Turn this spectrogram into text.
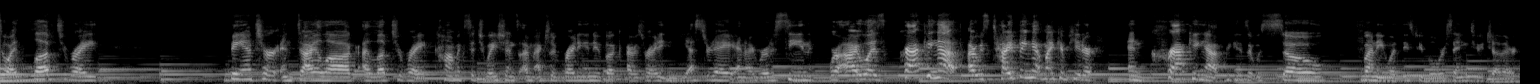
So I love to write banter and dialogue. I love to write comic situations. I'm actually writing a new book. I was writing yesterday and I wrote a scene where I was cracking up. I was typing at my computer and cracking up because it was so funny what these people were saying to each other.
